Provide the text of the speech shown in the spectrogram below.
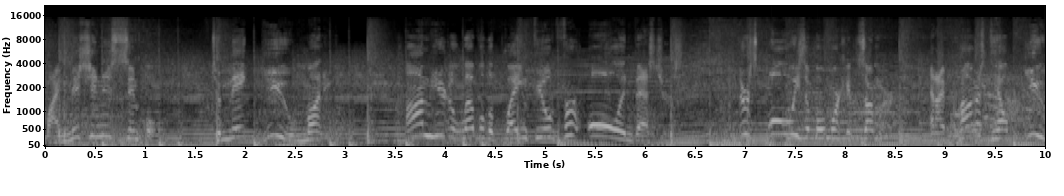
My mission is simple to make you money. I'm here to level the playing field for all investors. There's always a bull market somewhere, and I promise to help you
